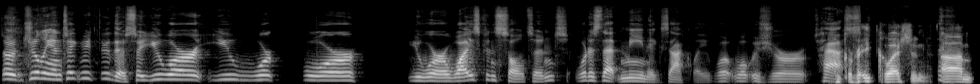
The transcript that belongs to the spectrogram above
So, Julian, take me through this. So, you were you worked for you were a wise consultant. What does that mean exactly? What what was your task? Great question. Um,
